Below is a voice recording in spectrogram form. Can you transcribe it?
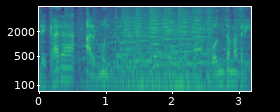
De cara al mundo. Onda Madrid.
